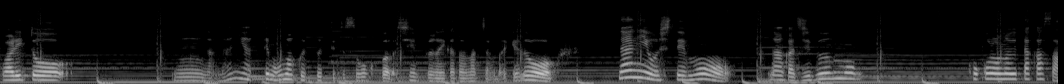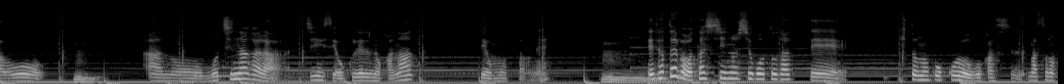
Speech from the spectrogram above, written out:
割とうん、何やってもうまくいくって言ってすごくシンプルな言い方になっちゃうんだけど何をしてもなんか自分も心の豊かさを、うん、あの持ちながら人生を送れるのかなって思ったのね。うん、で例えば私の仕事だって人の心を動かす、まあ、その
